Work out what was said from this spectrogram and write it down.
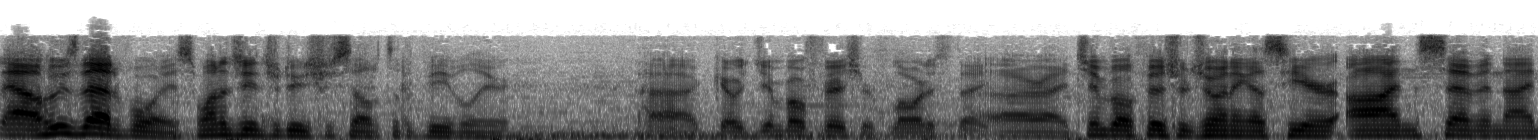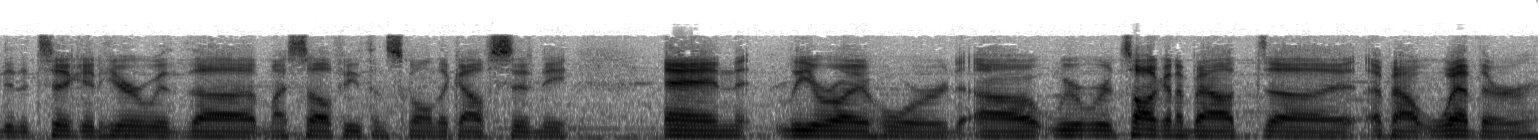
Now, who's that voice? Why don't you introduce yourself to the people here? Uh, Coach Jimbo Fisher, Florida State. All right, Jimbo Fisher joining us here on 790 The Ticket here with uh, myself, Ethan Skolnick, Alf Sydney, and Leroy Hoard. Uh, we were talking about uh, about weather.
